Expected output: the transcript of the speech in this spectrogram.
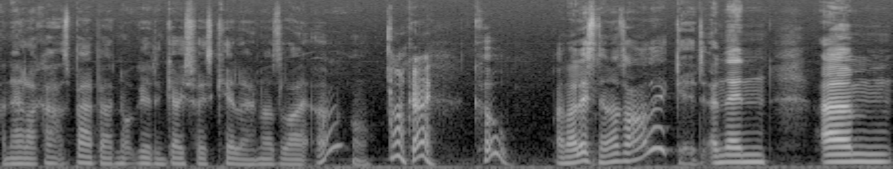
And they're like, "Oh, it's bad, bad, not good," and Ghostface Killah, and I was like, "Oh, Okay. cool. And I listened and I was like, oh, they're good. And then um,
